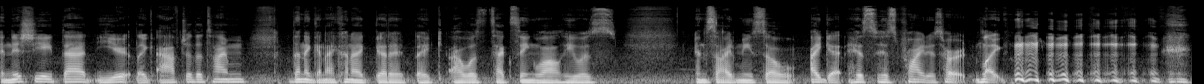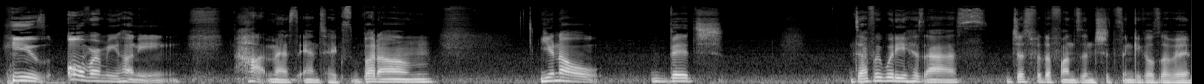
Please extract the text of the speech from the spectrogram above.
initiate that year like after the time then again i kind of get it like i was texting while he was inside me so i get his his pride is hurt like he's over me honey. Hot mess antics but um you know bitch definitely would eat his ass just for the funs and shits and giggles of it.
